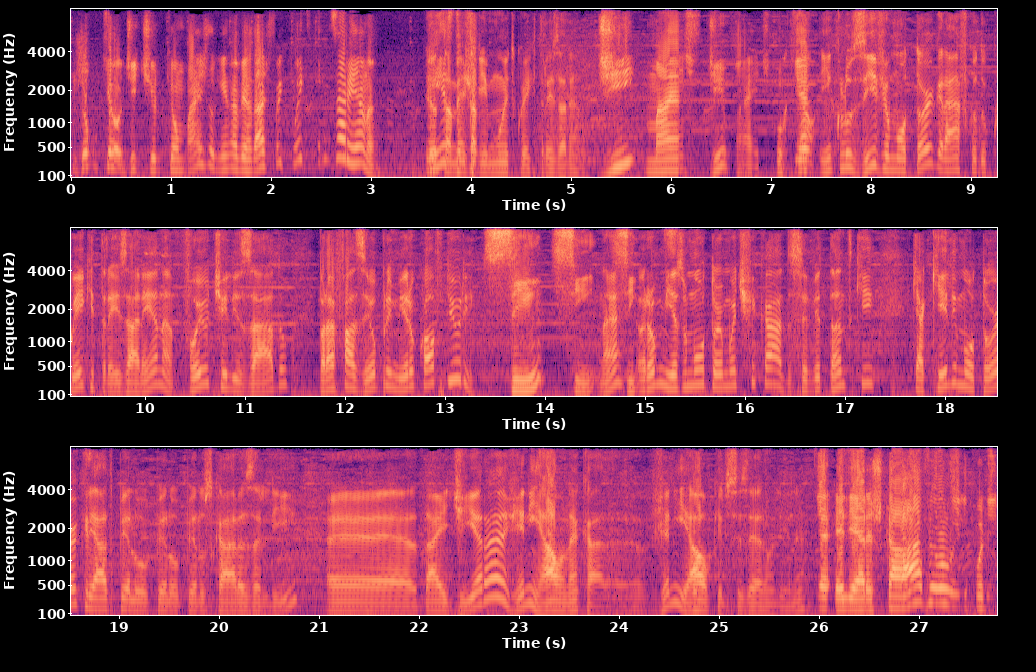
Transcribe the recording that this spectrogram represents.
o jogo que eu, de tiro que eu mais joguei, na verdade, foi Quake 3 Arena. Eu também tá... joguei muito Quake 3 Arena. Demais, demais. Porque. Não, inclusive, o motor gráfico do Quake 3 Arena foi utilizado para fazer o primeiro Call of Duty. Sim, sim, né? Sim. Era o mesmo motor modificado. Você vê tanto que, que aquele motor criado pelo, pelo, pelos caras ali é, da ID era genial, né, cara? Genial o que eles fizeram ali, né? É, ele era escalável, ele podia,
